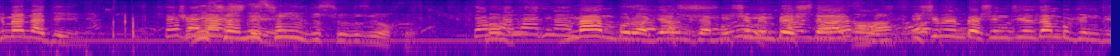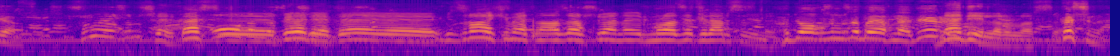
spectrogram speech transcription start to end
kimə nə deyim? Neçə, neçə ildir suyunuz yoxdur? Dəfələrlə Mən bura gəlmişəm 2005-də. 2005-ci ildən bu gün deyəm. Su özünüz şey. Bəs e, belə deyək də, e, icra hakimiyyətinə Azər suya nə müraciət eləmisinizmi? Bu da ağzımızda bayaq nə deyir? Nə deyirlər onlar sizə? Heç nə.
